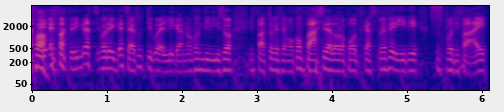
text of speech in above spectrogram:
infatti, fa. infatti ringrazi- vorrei ringraziare tutti quelli che hanno condiviso il fatto che siamo comparsi dai loro podcast preferiti su Spotify,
